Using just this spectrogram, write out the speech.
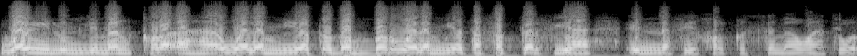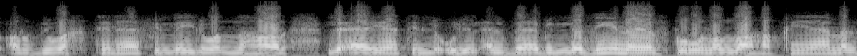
ويل لمن قرأها ولم يتدبر ولم يتفكر فيها. إن في خلق السماوات والأرض واختلاف الليل والنهار لآيات لأولي الألباب الذين يذكرون الله قياما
